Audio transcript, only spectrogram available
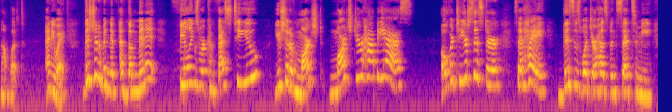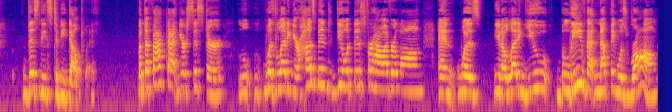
not butt. Anyway, this should have been at the minute feelings were confessed to you, you should have marched, marched your happy ass over to your sister, said, Hey, this is what your husband said to me. This needs to be dealt with. But the fact that your sister was letting your husband deal with this for however long and was you know letting you believe that nothing was wrong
